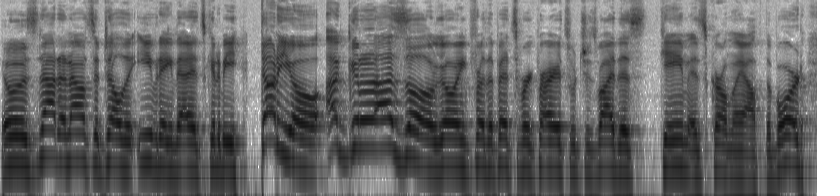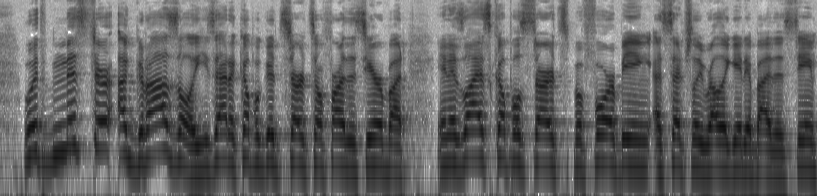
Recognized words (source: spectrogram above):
It was not announced until the evening that it's going to be Dario Agrazal going for the Pittsburgh Pirates, which is why this game is currently off the board. With Mr. Agrazal, he's had a couple good starts so far this year, but in his last couple starts before being essentially relegated by this team,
